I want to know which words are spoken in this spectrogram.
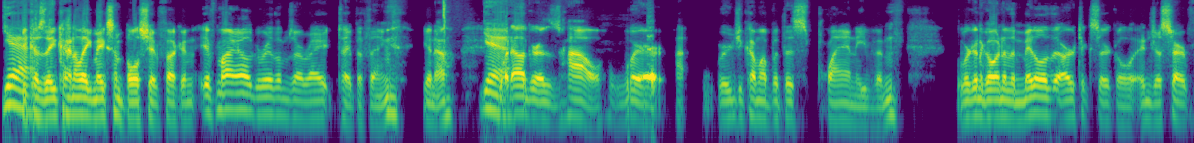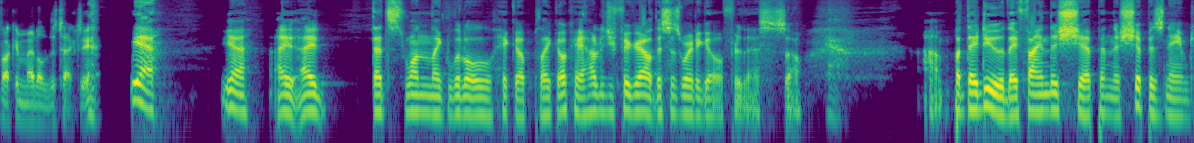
yeah, because they kind of like make some bullshit fucking if my algorithms are right type of thing. You know, yeah, what algorithms? How? Where? Where'd you come up with this plan? Even we're gonna go into the middle of the Arctic Circle and just start fucking metal detecting. yeah, yeah. I, I, that's one like little hiccup. Like, okay, how did you figure out this is where to go for this? So, Yeah. um, but they do. They find this ship, and the ship is named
